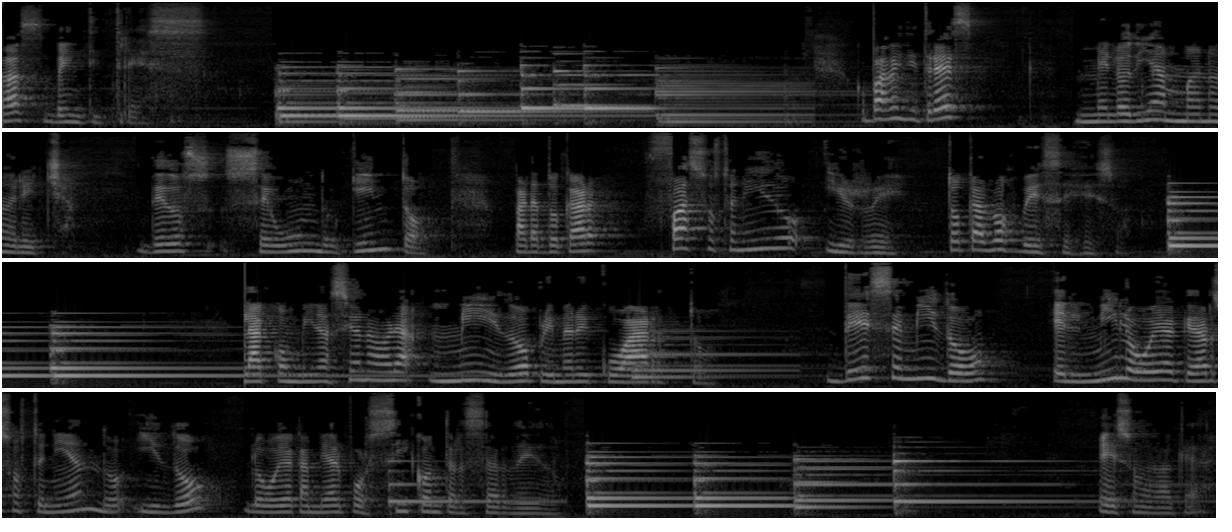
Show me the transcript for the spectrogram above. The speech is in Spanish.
compás 23. Compás 23, melodía en mano derecha, dedos segundo, quinto, para tocar Fa sostenido y Re. Toca dos veces eso. La combinación ahora Mi, Do, primero y cuarto. De ese Mi, Do, el Mi lo voy a quedar sosteniendo y Do lo voy a cambiar por Si con tercer dedo. Eso me va a quedar.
